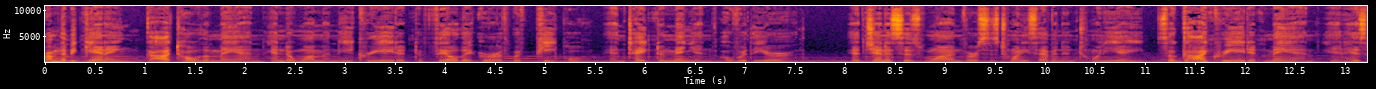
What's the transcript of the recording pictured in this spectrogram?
From the beginning, God told the man and the woman he created to fill the earth with people and take dominion over the earth. At Genesis 1, verses 27 and 28, so God created man in his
